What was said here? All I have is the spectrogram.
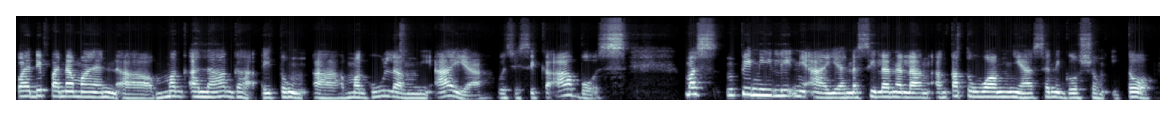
pwede pa naman ah, mag-alaga itong ah, magulang ni Aya, which is si Kaabos, mas pinili ni Aya na sila na lang ang katuwang niya sa negosyong ito.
